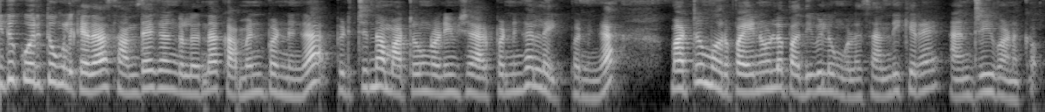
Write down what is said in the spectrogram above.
இது குறித்து உங்களுக்கு ஏதாவது சந்தேகங்கள் இருந்தால் கமெண்ட் பண்ணுங்கள் பிடிச்சிருந்தா மற்றவங்களோடையும் ஷேர் பண்ணுங்கள் லைக் பண்ணுங்கள் மற்றும் ஒரு பயனுள்ள பதிவில் உங்களை சந்திக்கிறேன். நன்றி வணக்கம்.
